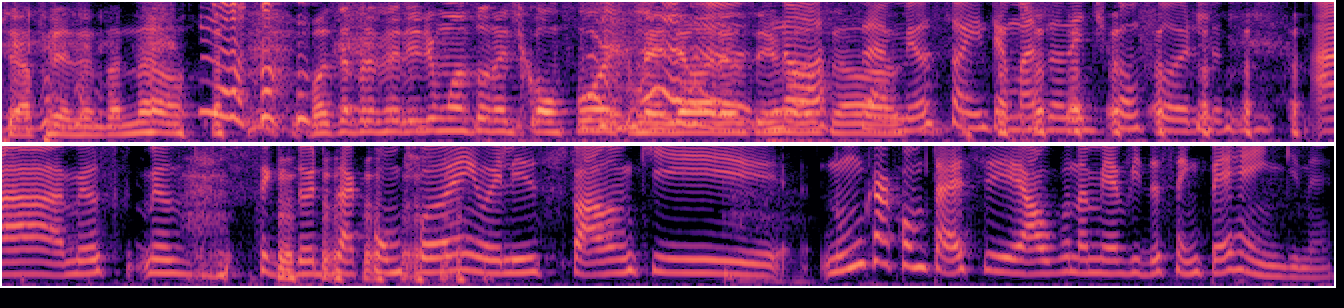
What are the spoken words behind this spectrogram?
se apresentar. Não. Você preferiria uma zona de conforto melhor, assim? Nossa, nossa. meu sonho é ter uma zona de conforto. Ah, meus, meus seguidores acompanham, eles falam que nunca acontece algo na minha vida sem perrengue, né?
